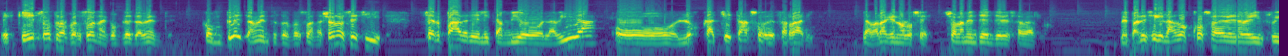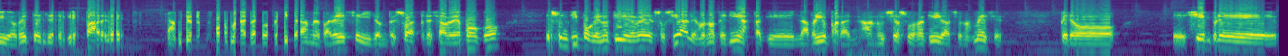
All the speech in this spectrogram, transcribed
Es que es otra persona completamente completamente otra persona. Yo no sé si ser padre le cambió la vida o los cachetazos de Ferrari. La verdad que no lo sé, solamente él debe saberlo. Me parece que las dos cosas deben haber influido. Vettel desde que es padre cambió su forma de ver me parece, y lo empezó a expresar de a poco. Es un tipo que no tiene redes sociales, o no tenía hasta que la abrió para anunciar su retiro hace unos meses. Pero eh, siempre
